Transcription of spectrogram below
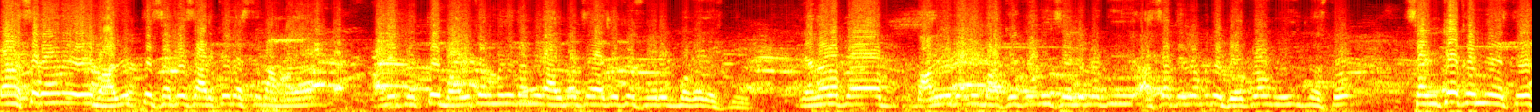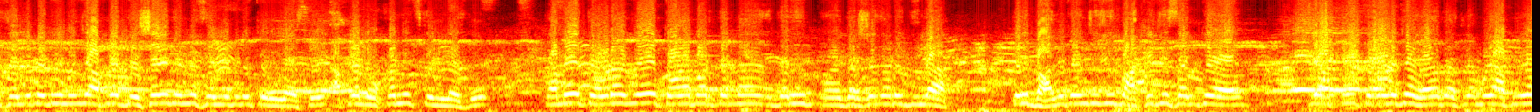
पण असं काय नाही हे भाविक ते सगळे सारखेच असतात आम्हाला. आणि प्रत्येक भाविकांमध्ये आम्ही लालबागच्या राजाचे स्वरूप बघत असतो. येणारा भाविक आणि बाकी कोणी सेलिब्रिटी असा त्याच्यामध्ये भेदभाव मुळीच नसतो. संख्या कमी असते. सेलिब्रिटी म्हणजे आपल्या देशाने त्यांना सेलिब्रिटी केलेली असते. आपल्या लोकांनीच केलेलं असते. त्यामुळे तेवढा वेळ थोडाफार त्यांना जरी दर्शनासाठी दिला तरी भाविकांची जी बाकीची संख्या आहे ती आपली तेवढ्याच्या घरात असल्यामुळे आपल्याला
